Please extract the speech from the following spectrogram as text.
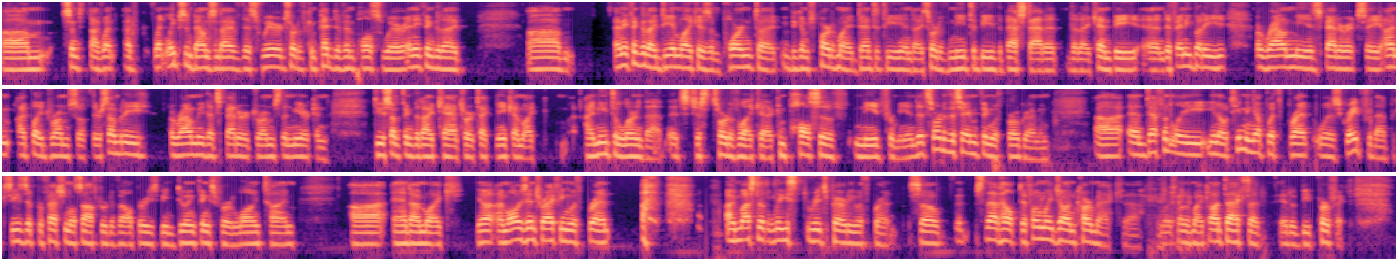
um, since I've went I've went leaps and bounds, and I have this weird sort of competitive impulse where anything that I um, anything that I deem like is important uh, becomes part of my identity, and I sort of need to be the best at it that I can be. And if anybody around me is better at, say, I'm I play drums, so if there's somebody around me that's better at drums than me or can do something that I can't or a technique, I'm like, I need to learn that. It's just sort of like a compulsive need for me. And it's sort of the same thing with programming. Uh, and definitely, you know, teaming up with Brent was great for that because he's a professional software developer. He's been doing things for a long time. Uh, and I'm like, yeah, I'm always interacting with Brent. I must at least reach parity with Brent. So, so that helped. If only John Carmack uh, was one of my contacts, that it would be perfect.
